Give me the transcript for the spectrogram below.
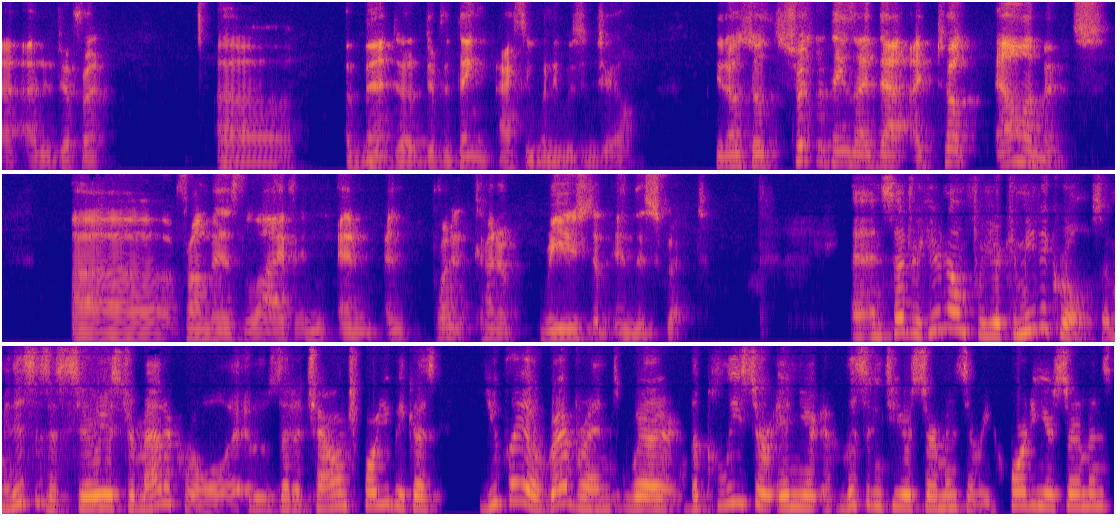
at a different uh, event, a different thing. Actually, when he was in jail, you know, so certain things like that, I took elements uh, from his life and and and kind of reused them in the script. And Cedric, you're known for your comedic roles. I mean, this is a serious dramatic role. Was that a challenge for you because you play a reverend where the police are in your listening to your sermons, they're recording your sermons,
